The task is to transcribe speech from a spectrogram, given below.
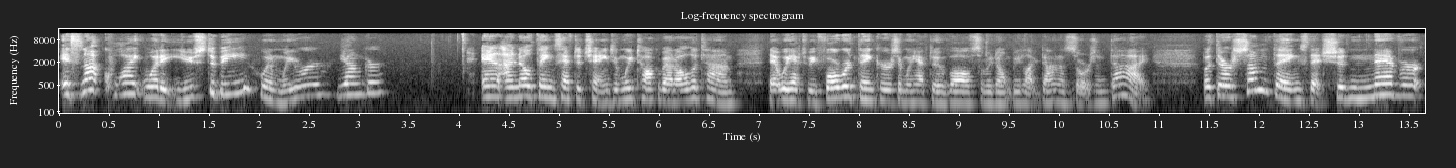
it's not quite what it used to be when we were younger. And I know things have to change, and we talk about all the time that we have to be forward thinkers and we have to evolve so we don't be like dinosaurs and die. But there are some things that should never,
